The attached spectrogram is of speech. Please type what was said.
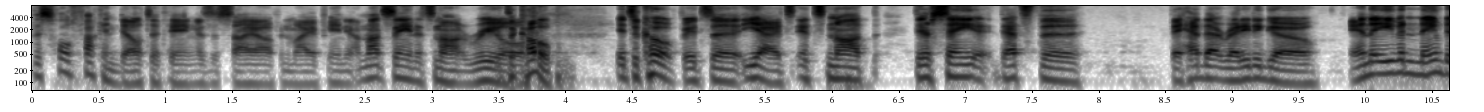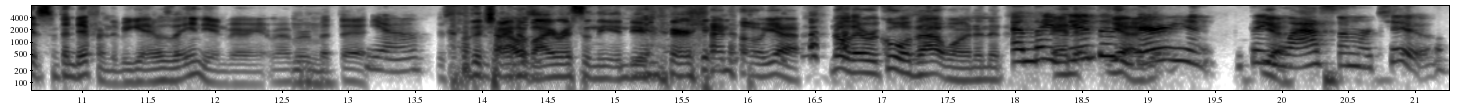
This whole fucking Delta thing is a psyop, in my opinion. I'm not saying it's not real. it's a cope It's a cope. It's a yeah. It's it's not. They're saying that's the. They had that ready to go, and they even named it something different. in The beginning it was the Indian variant, remember? Mhm. But the Yeah. the China thousands- virus and the Indian Yeah, variant. I know, yeah. No, they were cool with that one, and then And they And, did this yeah, yeah. variant thing Yeah. last summer too.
